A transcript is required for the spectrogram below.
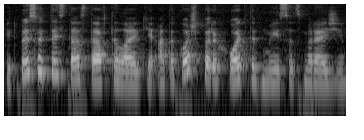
Підписуйтесь та ставте лайки, а також переходьте в мої соцмережі.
